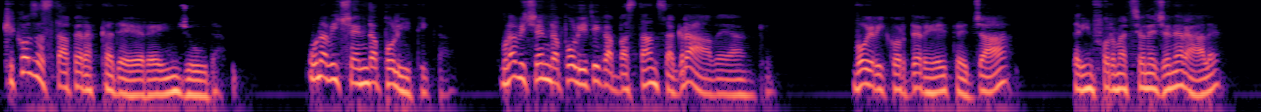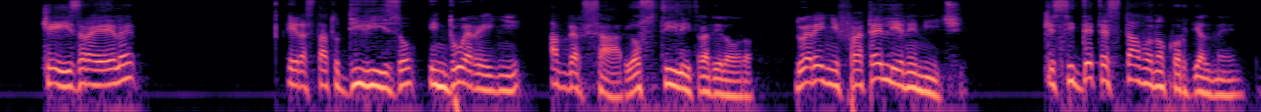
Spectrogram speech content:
Che cosa sta per accadere in Giuda? Una vicenda politica, una vicenda politica abbastanza grave anche. Voi ricorderete già, per informazione generale, che Israele era stato diviso in due regni avversari, ostili tra di loro, due regni fratelli e nemici, che si detestavano cordialmente.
